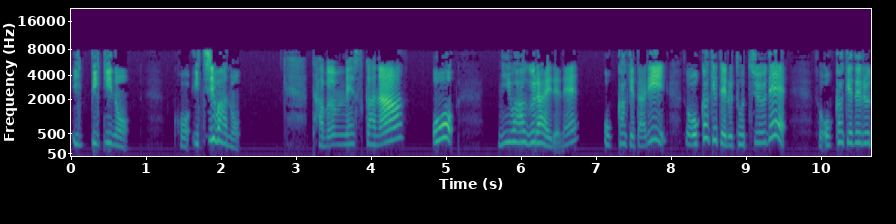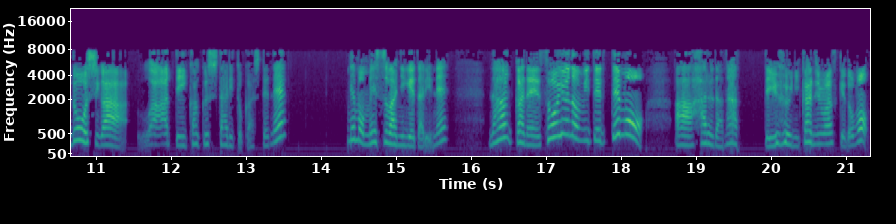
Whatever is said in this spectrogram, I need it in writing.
一匹の、こう、一羽の、多分メスかな？を、二羽ぐらいでね、追っかけたり、追っかけてる途中で、追っかけてる同士が、うわーって威嚇したりとかしてね。でもメスは逃げたりね。なんかね、そういうの見てても、ああ、春だなっていう風に感じますけども。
